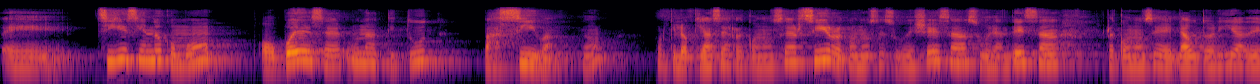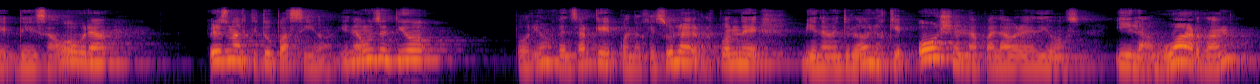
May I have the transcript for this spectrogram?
eh, sigue siendo como, o puede ser, una actitud pasiva, ¿no? Porque lo que hace es reconocer, sí, reconoce su belleza, su grandeza, reconoce la autoría de, esa obra, pero es una actitud pasiva. Y en algún sentido podríamos pensar que cuando Jesús le responde, bienaventurados los que oyen la palabra de Dios, y la guardan,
